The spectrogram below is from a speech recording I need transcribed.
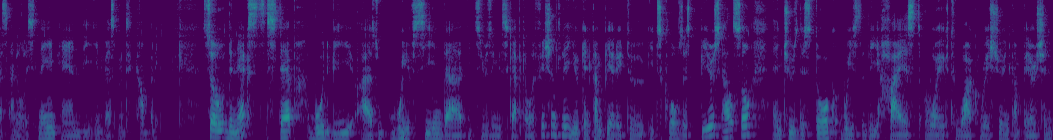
as analyst name and the investment company so the next step would be, as we've seen that it's using this capital efficiently, you can compare it to its closest peers also and choose the stock with the highest ROIC to WACC ratio in comparison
